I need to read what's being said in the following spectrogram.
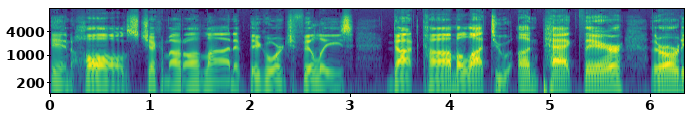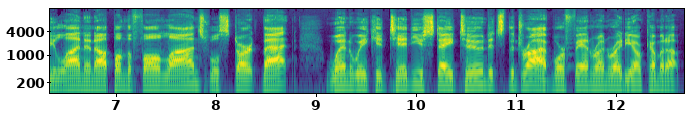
in Halls. Check them out online at bigorangephillies.com. A lot to unpack there. They're already lining up on the phone lines. We'll start that when we continue. Stay tuned. It's The Drive. More Fan Run Radio coming up.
